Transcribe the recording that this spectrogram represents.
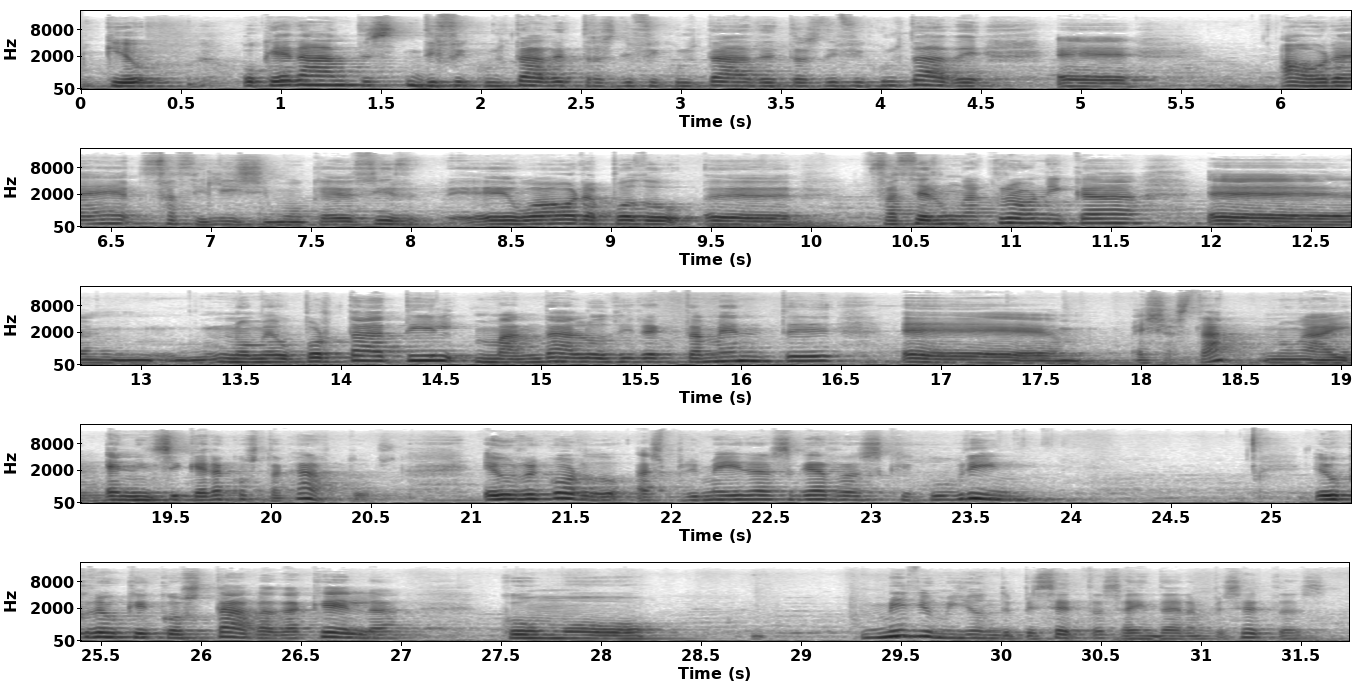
que o, o que era antes dificultade tras dificultade tras dificultade eh, ahora é facilísimo quer decir, eu ahora podo eh, facer unha crónica eh, no meu portátil, mandalo directamente eh, e xa está, non hai e nin siquiera costa cartos. Eu recordo as primeiras guerras que cubrín, eu creo que costaba daquela como medio millón de pesetas, aínda eran pesetas,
